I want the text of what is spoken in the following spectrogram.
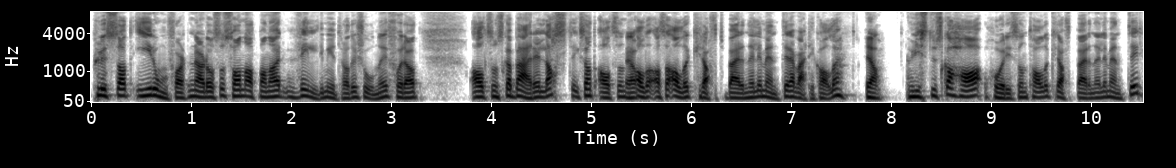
Pluss at i romfarten er det også sånn at man har veldig mye tradisjoner for at alt som skal bære last, ikke sant? Alt som, Ja. alle, altså alle kraftbærende elementer er vertikale. Ja. Hvis du skal ha horisontale kraftbærende elementer,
